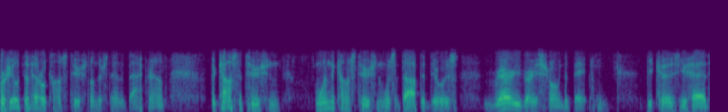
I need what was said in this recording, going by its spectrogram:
But if you look at the federal Constitution, understand the background. The Constitution, when the Constitution was adopted, there was very, very strong debate because you had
